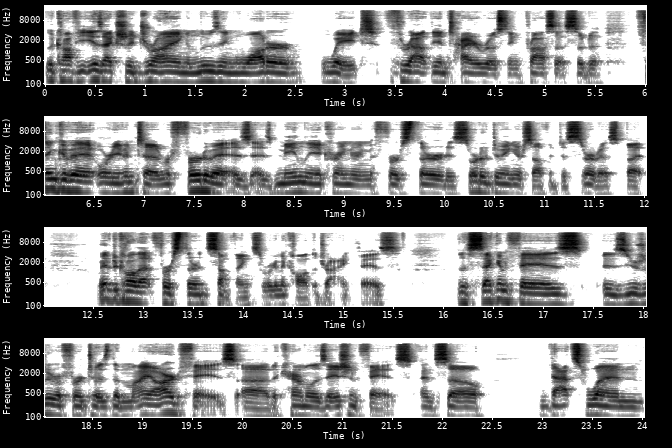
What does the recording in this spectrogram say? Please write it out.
the coffee is actually drying and losing water weight throughout the entire roasting process. So to think of it or even to refer to it as, as mainly occurring during the first third is sort of doing yourself a disservice. But we have to call that first third something. So we're going to call it the drying phase. The second phase is usually referred to as the Maillard phase, uh, the caramelization phase. And so that's when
